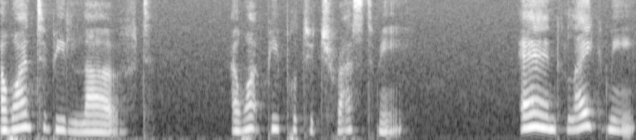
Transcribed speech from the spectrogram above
I want to be loved. I want people to trust me and like me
